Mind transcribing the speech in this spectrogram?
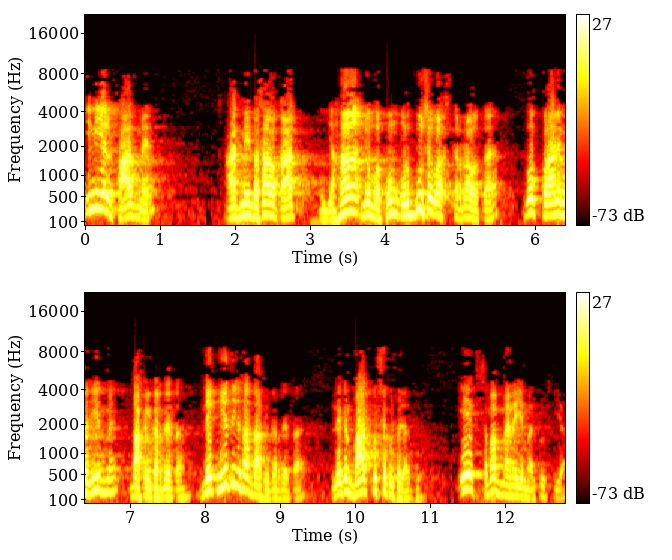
इन्हीं अल्फाज में आदमी बसा वकात यहाँ जो मफहूम उर्दू से वक्त कर रहा होता है, वो कुरान मजीद में दाखिल कर देता है। नेक नियति के साथ दाखिल कर देता है, लेकिन बात कुछ से कुछ हो जाती है। एक सबब मैंने ये महसूस किया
